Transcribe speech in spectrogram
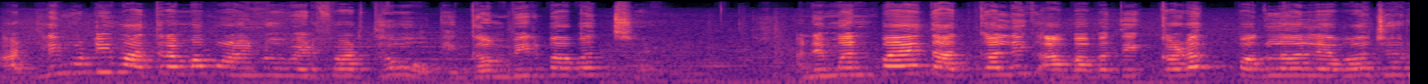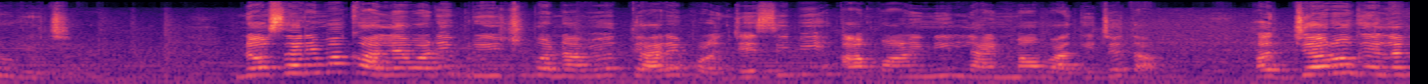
આટલી મોટી માત્રામાં પાણીનો વેડફાટ થવો એ ગંભીર બાબત છે અને મનપાએ તાત્કાલિક આ બાબતે કડક પગલાં લેવા જરૂરી છે. નવસારીમાં કાલિયાવાડી બ્રિજ બનાવ્યો ત્યારે પણ જેસીબી આ પાણીની લાઇનમાં વાગી જતા હજારો ગેલન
